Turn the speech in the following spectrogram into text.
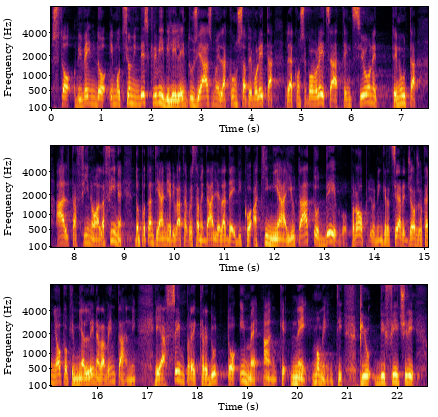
sto vivendo emozioni indescrivibili, l'entusiasmo e la consapevolezza, la consapevolezza attenzione tenuta alta fino alla fine. Dopo tanti anni è arrivata questa medaglia, la dedico a chi mi ha aiutato. Devo proprio ringraziare Giorgio Cagnotto che mi allena da vent'anni e ha sempre creduto in me anche nei momenti più difficili.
